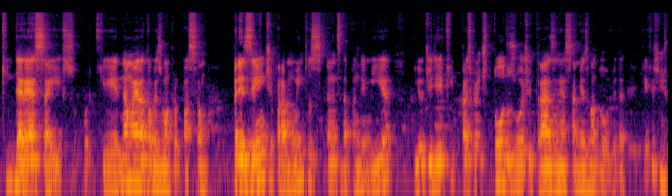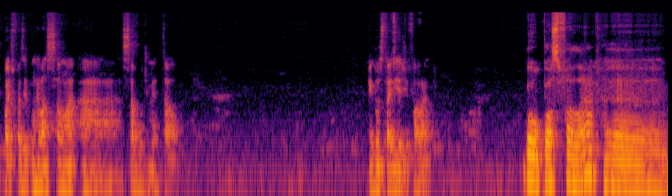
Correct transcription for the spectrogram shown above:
que interessa isso? Porque não era talvez uma preocupação presente para muitos antes da pandemia, e eu diria que praticamente todos hoje trazem essa mesma dúvida. Que, que a gente pode fazer com relação à, saúde mental? Quem gostaria de falar? Bom, posso falar. É...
